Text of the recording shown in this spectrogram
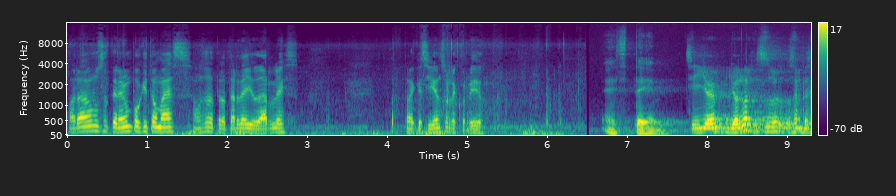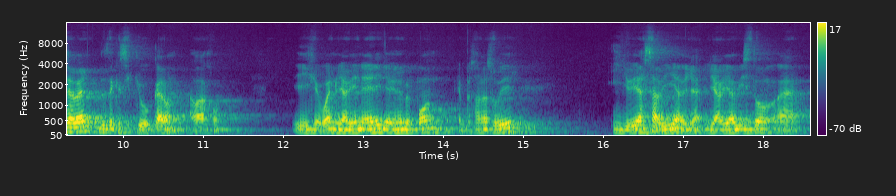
Ahora vamos a tener un poquito más. Vamos a tratar de ayudarles para que sigan su recorrido. Este, Sí, yo, yo los, los empecé a ver desde que se equivocaron abajo. Y dije, bueno, ya viene Eric, ya viene Pepón. Empezaron a subir. Y yo ya sabía, ya, ya había visto a,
